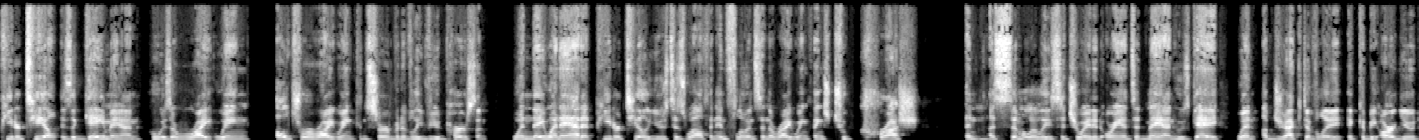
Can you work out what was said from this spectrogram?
Peter Thiel is a gay man who is a right wing, ultra right wing, conservatively viewed person. When they went at it, Peter Thiel used his wealth and influence in the right wing things to crush an, mm-hmm. a similarly situated, oriented man who's gay, when objectively it could be argued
